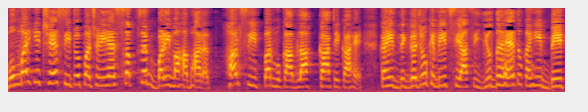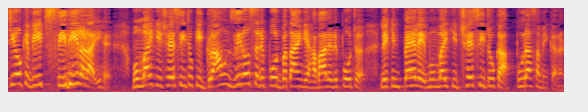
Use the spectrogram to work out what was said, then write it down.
मुंबई की छह सीटों पर छिड़ी है सबसे बड़ी महाभारत। हर सीट पर मुकाबला कांटे का है। कहीं दिग्गजों के बीच सियासी युद्ध है तो कहीं बेटियों के बीच सीधी लड़ाई है। मुंबई की छह सीटों की ग्राउंड ज़ीरो से रिपोर्ट बताएँगे हमारे रिपोर्टर। लेकिन पहले मुंबई की छह सीटों का पूरा समीकरण।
